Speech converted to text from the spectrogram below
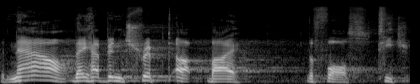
But now they have been tripped up by the false teachers.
